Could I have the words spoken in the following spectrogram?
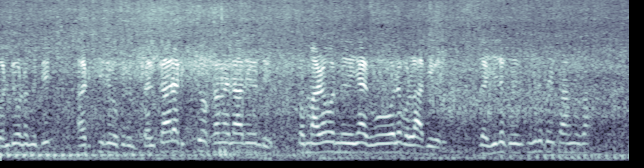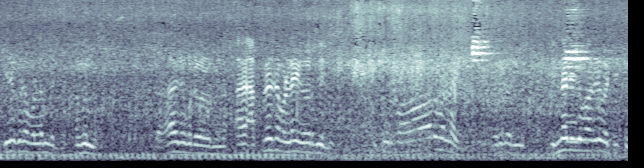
വണ്ടി കൊണ്ടുവന്നിട്ട് അടിച്ചിട്ട് വെക്കുന്നുണ്ട്. തൽക്കാലം അടിച്ചിട്ട് വെക്കാമെന്നല്ലാതെ ഉണ്ട് ഇപ്പം മഴ വന്നു കഴിഞ്ഞാൽ അതുപോലെ വെള്ളം ആദ്യം വരും. ദാ ഇതിലെ കൂടി ഇതിലെ പോയി കാണുക കൂടെ വെള്ളം പറ്റും അങ്ങുന്നു അതിലെ കൂടെ വെള്ളം വീണു അത്രയും വെള്ളം കയറുന്നില്ല. ഇപ്പോൾ ഒരുപാട് വെള്ളമായി. ഇന്നലെ ഇതുമാതിരി പറ്റിച്ചു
